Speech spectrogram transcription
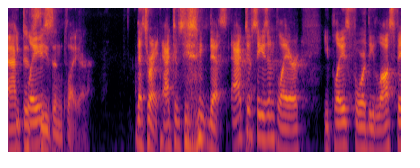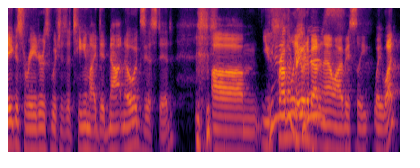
Active plays- season player. That's right. Active season. Yes, active season player. He plays for the Las Vegas Raiders, which is a team I did not know existed. Um, You you've know probably heard about it now, obviously. Wait, what?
